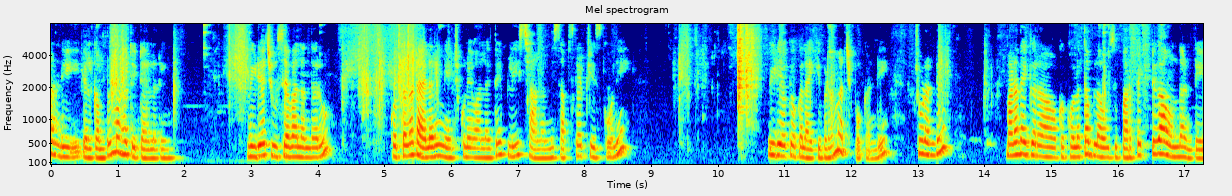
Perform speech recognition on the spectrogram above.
అండి welcome to Mahathi tailoring. Video చూసే వాళ్ళందరూ కొత్తగా టైలరింగ్ నేర్చుకునే వాళ్ళైతే ప్లీజ్ ఛానల్ని సబ్స్క్రైబ్ చేసుకొని వీడియోకి ఒక లైక్ ఇవ్వడం మర్చిపోకండి. చూడండి మన దగ్గర ఒక కొలత బ్లౌజ్ పర్ఫెక్ట్గా ఉందంటే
